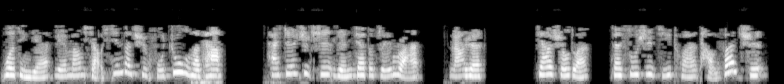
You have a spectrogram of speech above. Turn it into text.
温景言连忙小心的去扶住了他，还真是吃人家的嘴软，拿人家手短，在苏氏集团讨饭吃，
